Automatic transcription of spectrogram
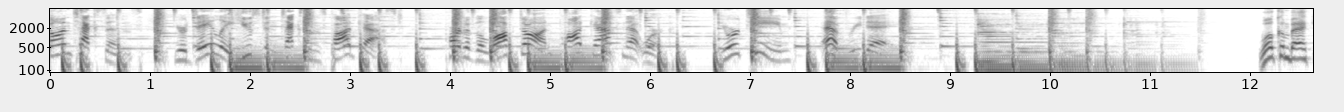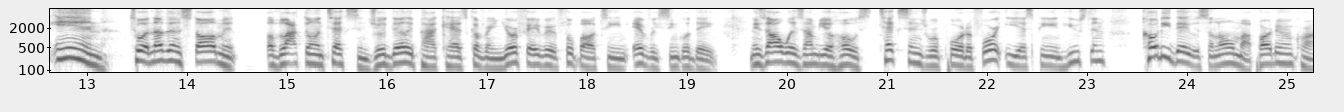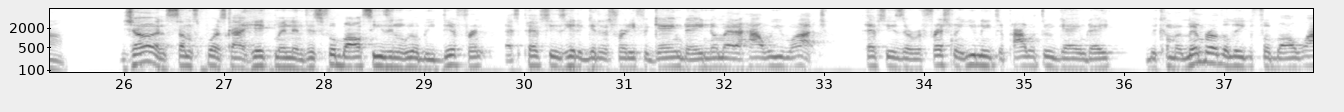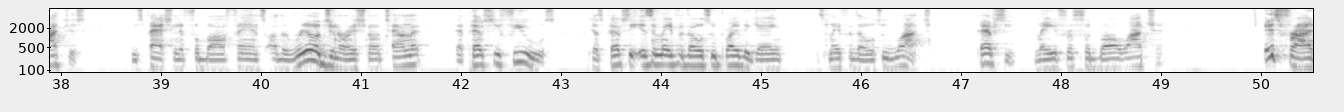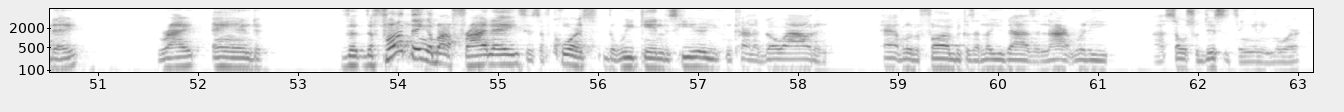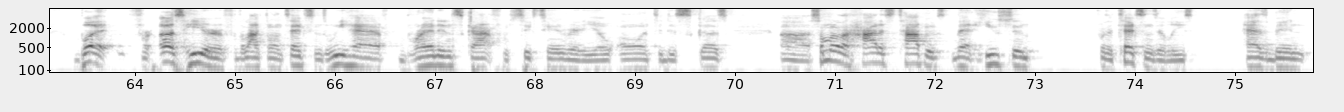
On Texans, your daily Houston Texans podcast, part of the Locked On Podcast Network. Your team every day. Welcome back in to another installment of Locked On Texans, your daily podcast covering your favorite football team every single day. And as always, I'm your host, Texans reporter for ESPN Houston, Coty Davis, along my partner in crime. John, some sports guy Hickman, and this football season will be different as Pepsi is here to get us ready for game day no matter how we watch. Pepsi is a refreshment you need to power through game day to become a member of the League of Football Watchers. These passionate football fans are the real generational talent that Pepsi fuels because Pepsi isn't made for those who play the game, it's made for those who watch. Pepsi, made for football watching. It's Friday, right? And the the fun thing about Fridays is, of course, the weekend is here. You can kind of go out and have a little fun because I know you guys are not really uh, social distancing anymore. But for us here, for the Locked On Texans, we have Brandon Scott from 610 Radio on to discuss uh, some of the hottest topics that Houston for the Texans at least, has been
